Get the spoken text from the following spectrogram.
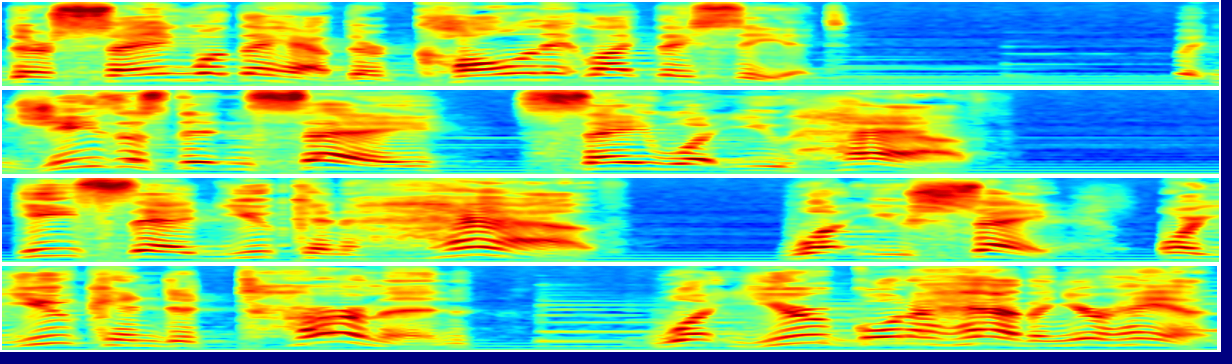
They're saying what they have, they're calling it like they see it. But Jesus didn't say, say what you have. He said, you can have what you say, or you can determine what you're going to have in your hand.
